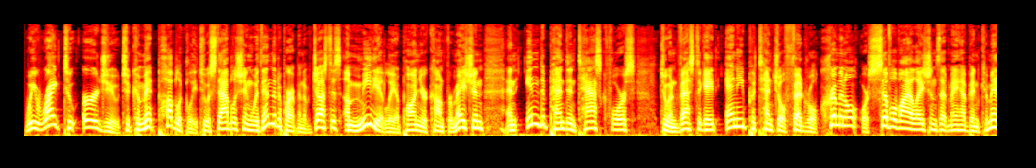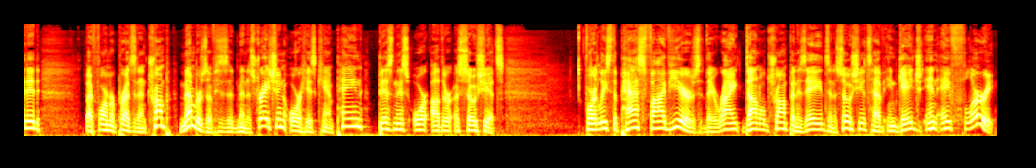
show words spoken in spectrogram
We write to urge you to commit publicly to establishing within the Department of Justice, immediately upon your confirmation, an independent task force to investigate any potential federal criminal or civil violations that may have been committed by former President Trump, members of his administration, or his campaign, business, or other associates. For at least the past five years, they write, Donald Trump and his aides and associates have engaged in a flurry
